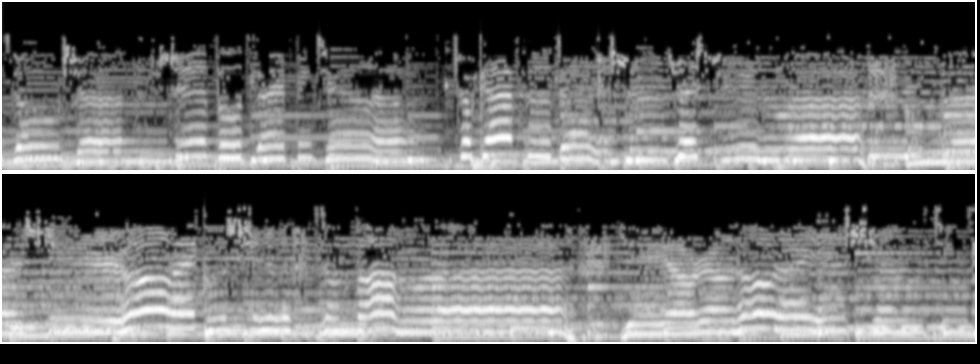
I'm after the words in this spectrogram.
走着，只是不再并肩了。朝各自的人生追寻了，无论是后来故事怎么了，也要让后来人生精彩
